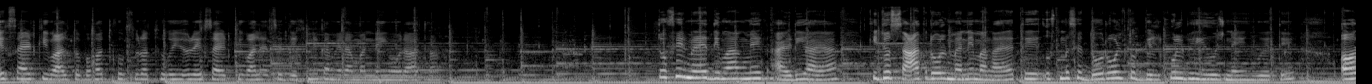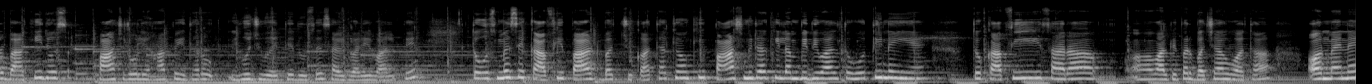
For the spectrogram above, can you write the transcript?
एक साइड की वाल तो बहुत खूबसूरत हो गई और एक साइड की वाल ऐसे देखने का मेरा मन नहीं हो रहा था तो फिर मेरे दिमाग में एक आइडिया आया कि जो सात रोल मैंने मंगाए थे उसमें से दो रोल तो बिल्कुल भी यूज नहीं हुए थे और बाकी जो पांच रोल यहाँ पे इधर यूज हुए थे दूसरे साइड वाली वाल पे तो उसमें से काफ़ी पार्ट बच चुका था क्योंकि पाँच मीटर की लंबी दीवार तो होती नहीं है तो काफ़ी सारा वॉलपेपर बचा हुआ था और मैंने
